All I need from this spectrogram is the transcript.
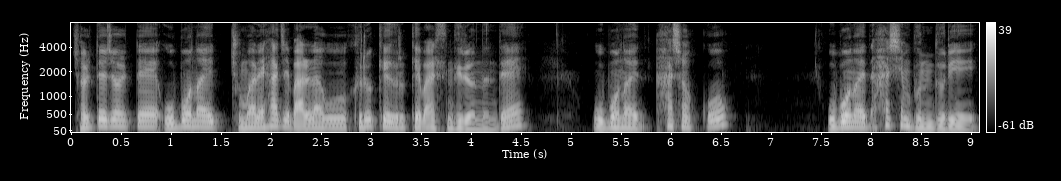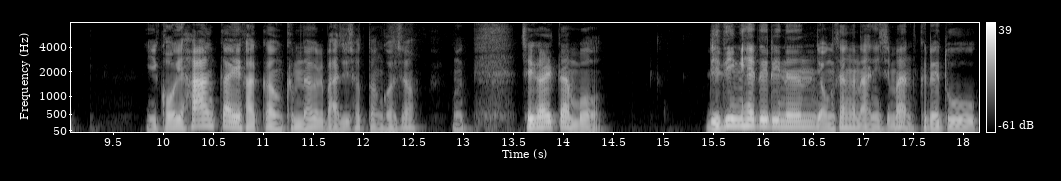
절대 절대 오버나잇 주말에 하지 말라고 그렇게 그렇게 말씀드렸는데 오버나잇 하셨고 오버나잇 하신 분들이 거의 하한가에 가까운 급락을 맞으셨던 거죠. 뭐 제가 일단 뭐 리딩 해드리는 영상은 아니지만 그래도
